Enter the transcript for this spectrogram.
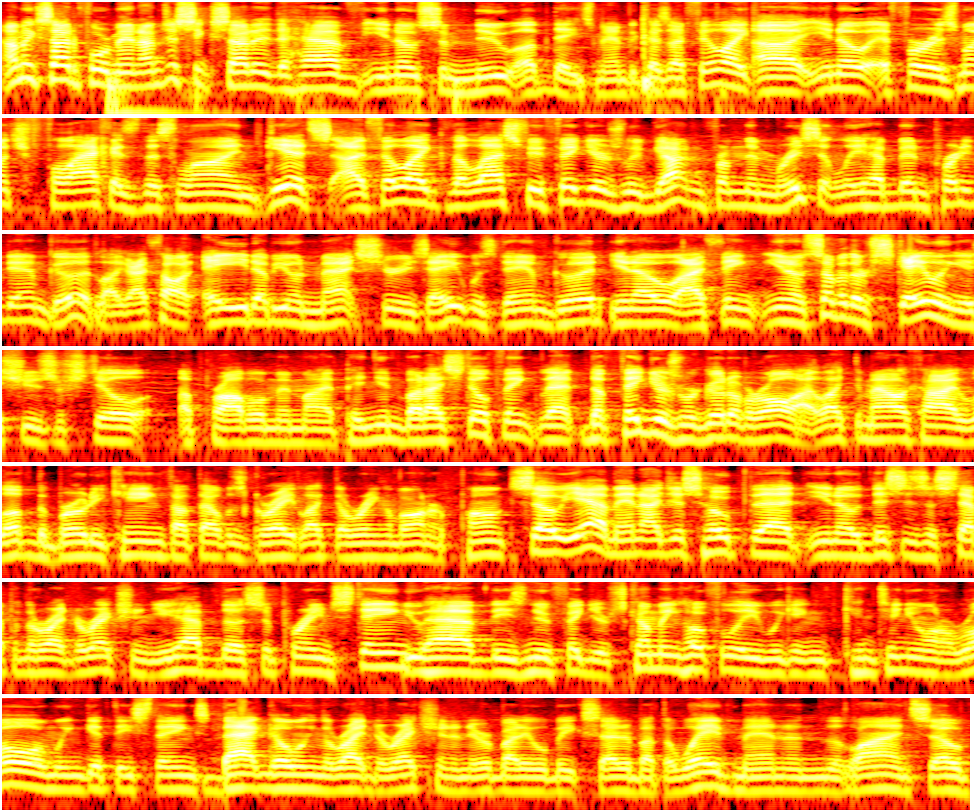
I'm excited for it, man. I'm just excited to have you know some new updates, man, because I feel like uh, you know for as much flack as this line gets, I feel like the last few figures we've gotten from them recently have been pretty damn good. Like I thought AEW Unmatched Series 8 was damn good. You know, I think you know some of their scaling issues are still a problem in my opinion but I still think that the figures were good overall. I like the Malakai, I love the Brody King, thought that was great, like the Ring of Honor Punk. So yeah, man, I just hope that you know this is a step in the right direction. You have the Supreme Sting, you have these new figures coming. Hopefully, we can continue on a roll and we can get these things back going the right direction, and everybody will be excited about the Wave Man and the line. So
